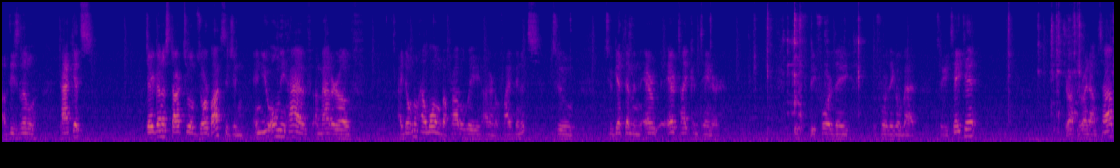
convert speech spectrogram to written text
of these little packets, they're gonna start to absorb oxygen and you only have a matter of, I don't know how long, but probably, I don't know, five minutes to to get them in air airtight container before they before they go bad. So you take it, drop it right on top.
